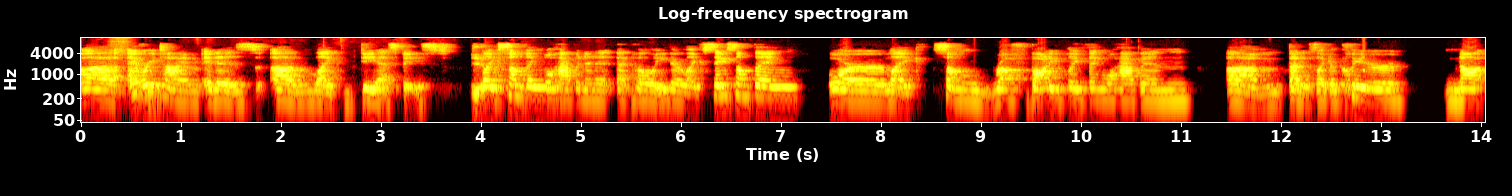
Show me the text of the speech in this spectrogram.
uh every time it is um like DS based Yeah. like something will happen in it that he'll either like say something or like some rough body play thing will happen um that it's like a clear not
